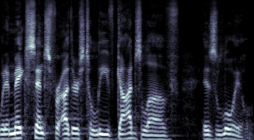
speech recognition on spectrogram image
When it makes sense for others to leave, God's love is loyal.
